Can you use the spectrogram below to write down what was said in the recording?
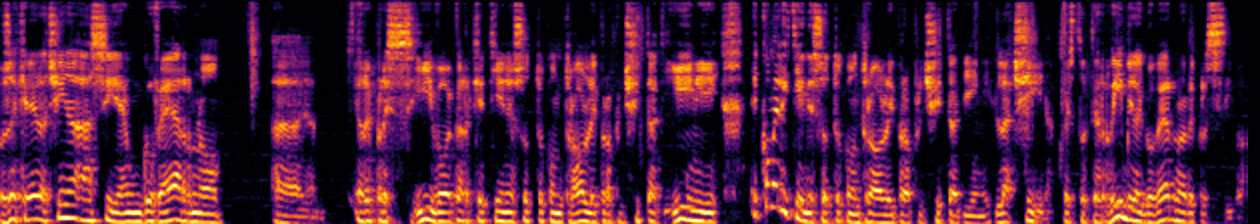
Cos'è che è la Cina? Ah sì, è un governo eh, repressivo perché tiene sotto controllo i propri cittadini. E come li tiene sotto controllo i propri cittadini? La Cina, questo terribile governo repressivo,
